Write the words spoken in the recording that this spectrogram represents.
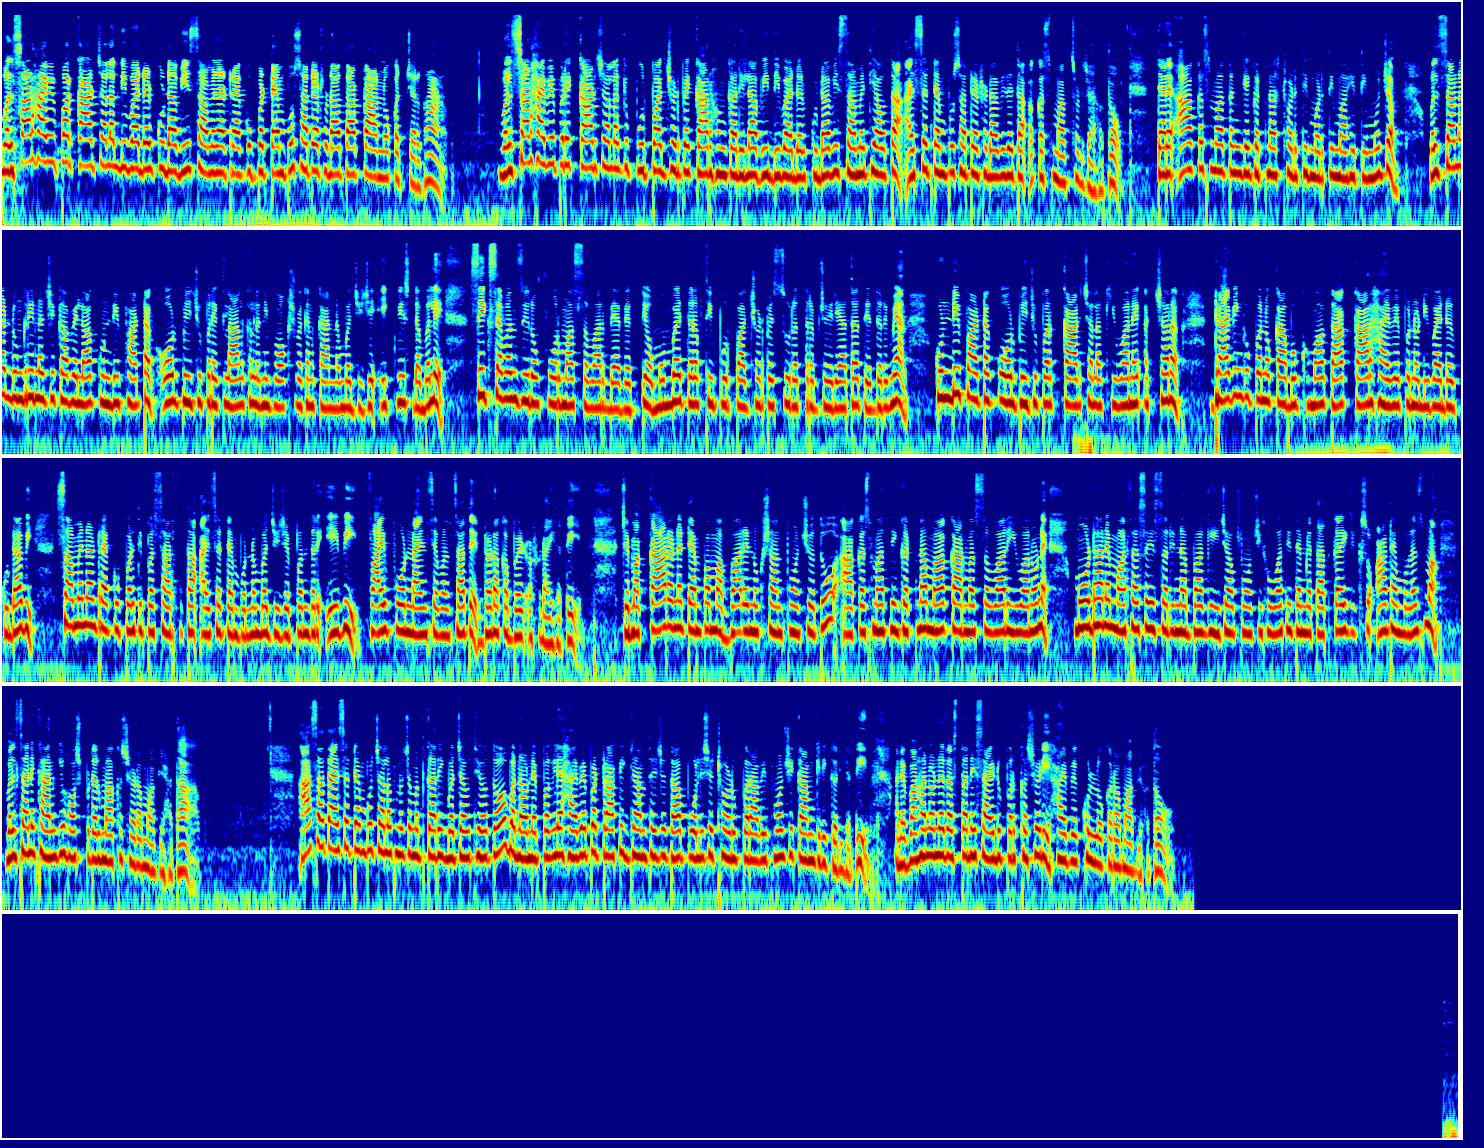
Valsad highway પર car ચાલક divider કુડાવી સામેના ટ્રેક ઉપર ટેમ્પો સાથે અથડાવતા કારનો કચ્ચર ઘાણ. વલસાડ હાઈવે પર એક કાર ચાલકે પૂરપાટ ઝડપે કાર હંકારી લાવી ડિવાઈડર કુડાવી સામેથી આવતા આઈસર ટેમ્પો સાથે અથડાવી દેતા અકસ્માત સર્જાયો હતો. ત્યારે આ અકસ્માત અંગે ઘટના સ્થળથી મળતી માહિતી મુજબ, વલસાડના ડુંગરી નજીક આવેલા કુંડી ફાટક ઓવરબ્રિજ ઉપર એક લાલ કલરની Volkswagen car number GJ એકવીસ double A six seven zero ફોરમાં સવાર બે વ્યક્તિઓ મુંબઈ તરફથી પૂરપાટ ઝડપે સુરત તરફ જઈ રહ્યા હતા. તે દરમિયાન કુંડી ફાટક ઓવરબ્રિજ ઉપર કાર ચાલક યુવાને અચાનક ડ્રાઇવિંગ ઉપરનો કાબુ ગુમાવતા કાર હાઈવે પરનો ડિવાઈડર કુડાવી સામેના ટ્રેક ઉપરથી પસાર થતા આઈસર ટેમ્પો નંબર જીજે પંદર એવી ફાઇવ ફોર નાઇન સેવન સાથે ધડાકાભેર અથડાઈ હતી. જેમાં કાર અને ટેમ્પામાં ભારે નુકસાન પહોંચ્યું હતું. આ અકસ્માતની ઘટનામાં કારમાં સવાર યુવાનોને મોઢા અને માથા સહિત શરીરના ભાગે ઈજા પહોંચી હોવાથી તેમને તાત્કાલિક એકસો આઠ એમ્બ્યુલન્સમાં વલસાડની ખાનગી હોસ્પિટલમાં ખસેડવામાં આવ્યા હતા. આ સાથે આઈસર ટેમ્પો ચાલકનો ચમત્કારિક બચાવ થયો હતો. બનાવને પગલે હાઈવે પર ટ્રાફિક જામ થઈ જતા પોલીસે સ્થળ ઉપર આવી પહોંચી કામગીરી કરી હતી અને વાહનોને રસ્તાની સાઈડ ઉપર ખસેડી હાઈવે ખુલ્લો કરવામાં આવ્યો હતો.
